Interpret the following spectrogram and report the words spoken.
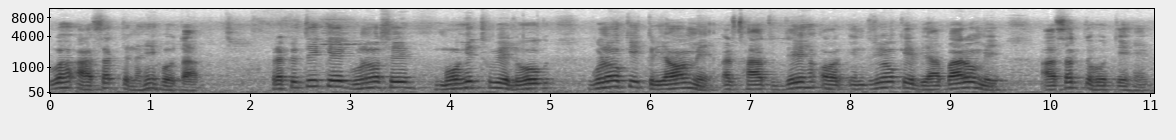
वह आसक्त नहीं होता। प्रकृति के गुणों से मोहित हुए लोग गुणों की क्रियाओं में, अर्थात देह और इंद्रियों के व्यापारों में आसक्त होते हैं।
